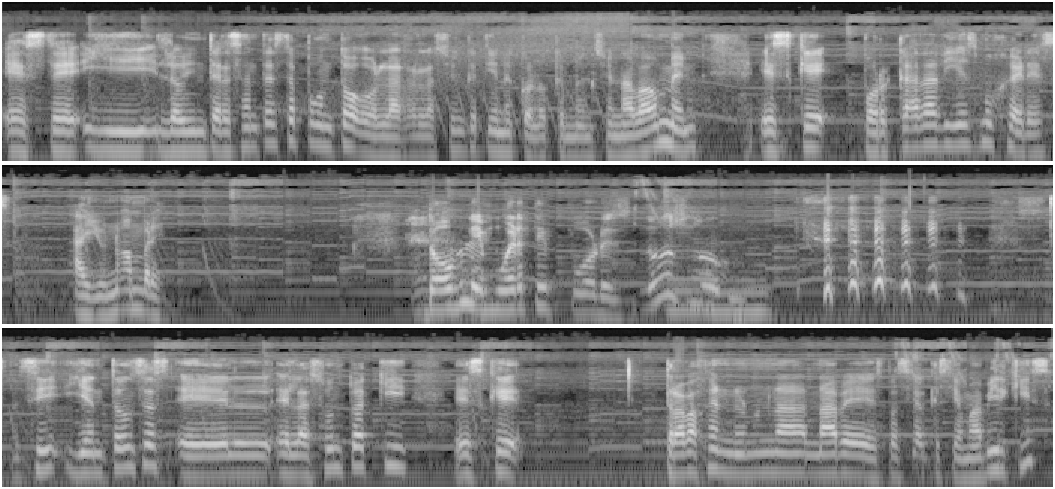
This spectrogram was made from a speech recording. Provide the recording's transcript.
Este, y lo interesante de este punto, o la relación que tiene con lo que mencionaba Omen, es que por cada 10 mujeres hay un hombre. Doble muerte por Snusnu. Sí, y entonces el, el asunto aquí es que trabajan en una nave espacial que se llama Birkis,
